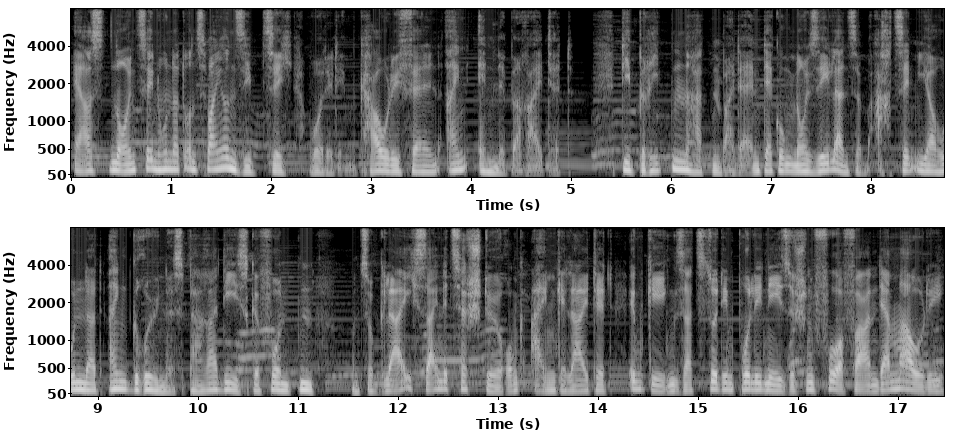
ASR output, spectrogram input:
Erst 1972 wurde dem Kaurifällen ein Ende bereitet. Die Briten hatten bei der Entdeckung Neuseelands im 18. Jahrhundert ein grünes Paradies gefunden und zugleich seine Zerstörung eingeleitet, im Gegensatz zu den polynesischen Vorfahren der Maori,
